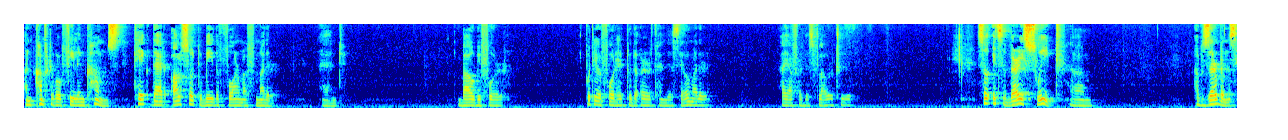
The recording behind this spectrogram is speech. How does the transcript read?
uncomfortable feeling comes, take that also to be the form of Mother and bow before, put your forehead to the earth and just say, Oh, Mother, I offer this flower to you. So it's a very sweet um, observance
